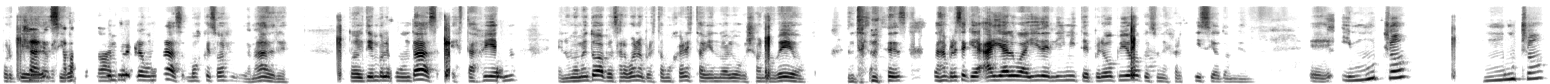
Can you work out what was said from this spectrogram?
Porque si vos todo el tiempo le preguntás, vos que sos la madre, todo el tiempo le preguntás, ¿estás bien? En un momento va a pensar, bueno, pero esta mujer está viendo algo que yo no veo. ¿Entendés? Entonces me parece que hay algo ahí de límite propio que es un ejercicio también. Eh, y mucho, mucho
